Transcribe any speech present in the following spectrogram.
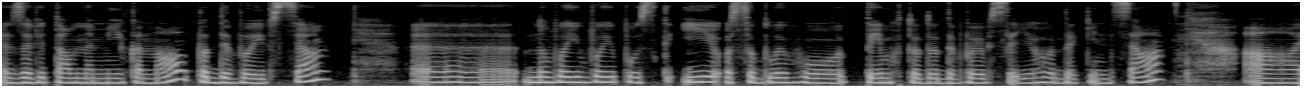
завітав на мій канал, подивився е, новий випуск, і особливо тим, хто додивився його до кінця. А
